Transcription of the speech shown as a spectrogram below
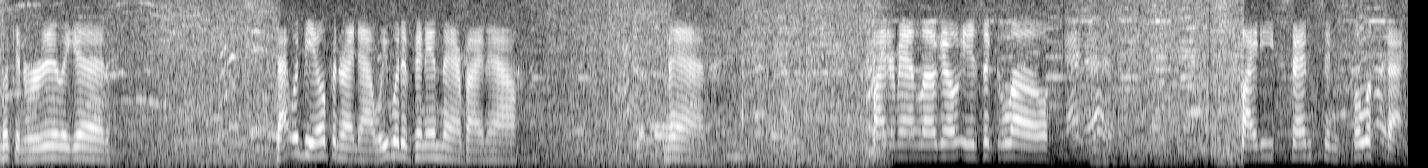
Looking really good. That would be open right now. We would have been in there by now. Man. Spider-Man logo is aglow. Spidey sense in full effect.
